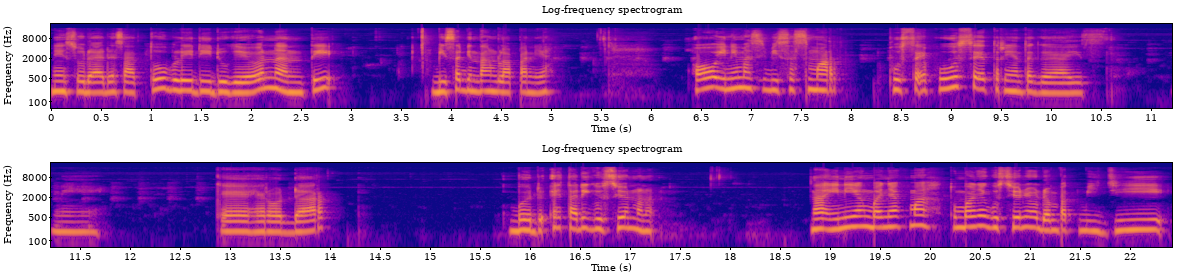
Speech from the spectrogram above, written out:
Nih sudah ada satu beli di Dugeon nanti bisa bintang 8 ya. Oh ini masih bisa smart. Puse-puse ternyata guys. Nih. Oke hero dark. Bede eh tadi Gusion mana? Nah ini yang banyak mah. Tumbalnya Gusionnya udah 4 biji.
